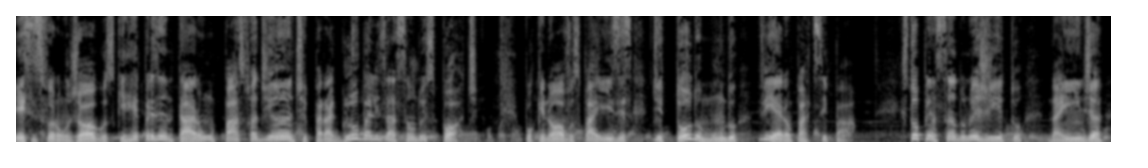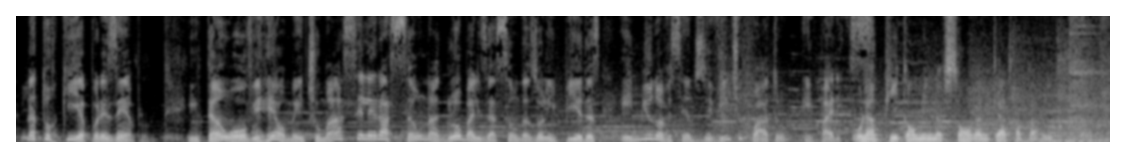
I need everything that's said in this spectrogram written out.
Esses foram jogos que representaram um passo adiante para a globalização do esporte, porque novos países de todo o mundo vieram participar. Estou pensando no Egito, na Índia, na Turquia, por exemplo. Então houve realmente uma aceleração na globalização das Olimpíadas em 1924 em Paris. Olympique em 1924 a Paris.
